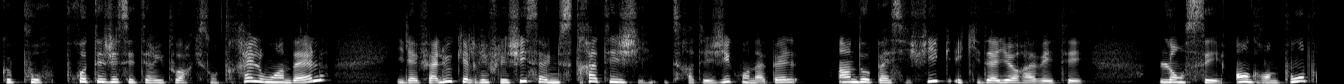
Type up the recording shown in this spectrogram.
que pour protéger ces territoires qui sont très loin d'elles, il a fallu qu'elle réfléchisse à une stratégie, une stratégie qu'on appelle Indo-Pacifique et qui d'ailleurs avait été lancée en grande pompe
